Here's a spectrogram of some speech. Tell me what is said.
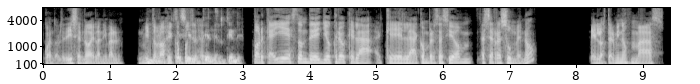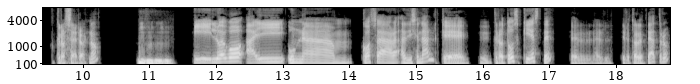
Cuando le dicen, ¿no? El animal mitológico. Sí, pues, lo entiende, lo entiende. Porque ahí es donde yo creo que la, que la conversación se resume, ¿no? En los términos más groseros, ¿no? Y luego hay una cosa adicional que Grotowski, este, el, director de teatro,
